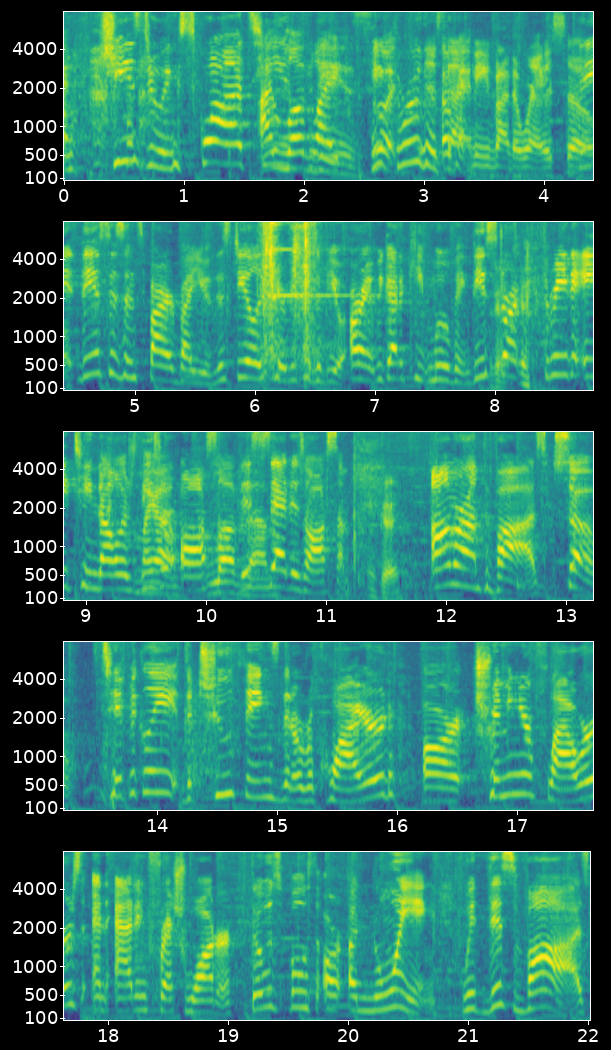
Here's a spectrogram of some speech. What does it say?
am. Okay. She's doing doing squats. I love like, these. He good. threw this Okay. at me, by the way. So Th- This is inspired by you. This deal is here because of you. All right, we got to keep moving. These start three to eighteen dollars. Oh These God, are awesome. love this them. set is awesome. Okay. Amaranth vase. So typically, the two things that are required are trimming your flowers and adding fresh water. Those both are annoying. With this vase,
